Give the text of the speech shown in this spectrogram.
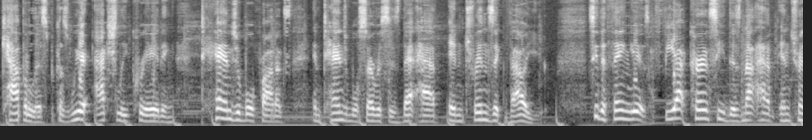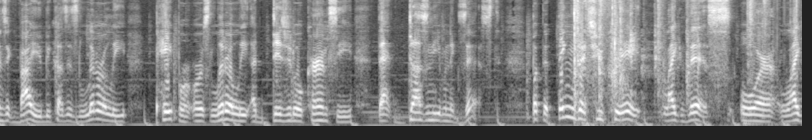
capitalists because we are actually creating tangible products and tangible services that have intrinsic value. See, the thing is, fiat currency does not have intrinsic value because it's literally paper or it's literally a digital currency that doesn't even exist. But the things that you create like this or like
